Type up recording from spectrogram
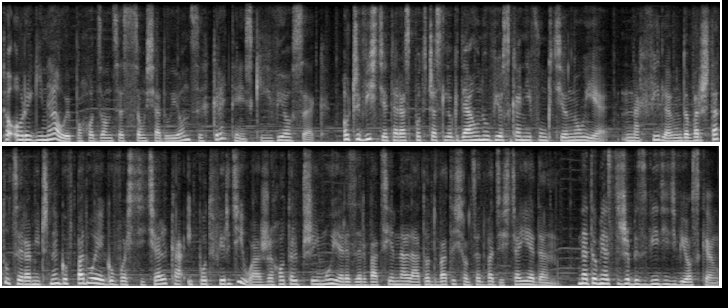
to oryginały pochodzące z sąsiadujących kreteńskich wiosek. Oczywiście teraz podczas lockdownu wioska nie funkcjonuje. Na chwilę do warsztatu ceramicznego wpadła jego właścicielka i potwierdziła, że hotel przyjmuje rezerwacje na lato 2021. Natomiast, żeby zwiedzić wioskę,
